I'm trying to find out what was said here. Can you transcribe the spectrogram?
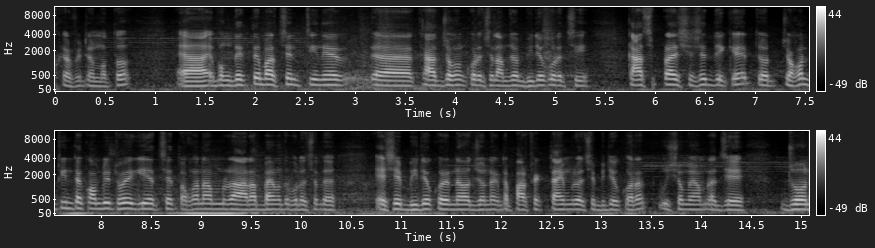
স্কোয়ার ফিটের মতো। এবং দেখতে পাচ্ছেন টিনের কাজ যখন করেছিলাম যখন ভিডিও করেছি কাজ প্রায় শেষের দিকে। তো যখন টিনটা কমপ্লিট হয়ে গিয়েছে, তখন আমরা আরব ভাইয়ের মধ্যে বলেছিল এসে ভিডিও করে নেওয়ার জন্য একটা পারফেক্ট টাইম রয়েছে ভিডিও করার। ওই সময় আমরা যে ড্রোন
